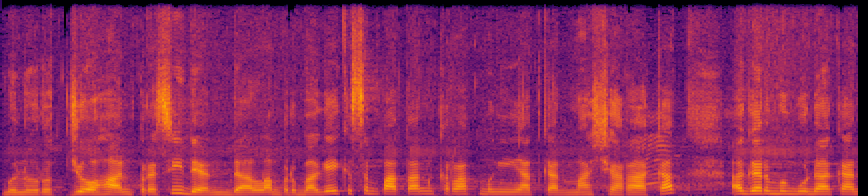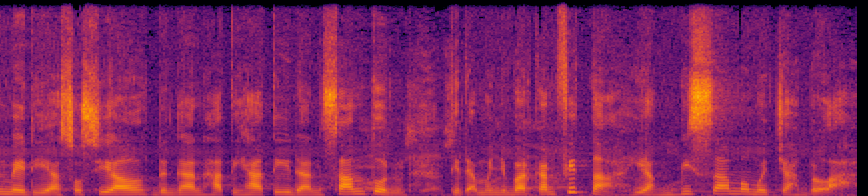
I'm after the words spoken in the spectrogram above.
Menurut Johan, Presiden dalam berbagai kesempatan kerap mengingatkan masyarakat agar menggunakan media sosial dengan hati-hati dan santun, tidak menyebarkan fitnah yang bisa memecah belah.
